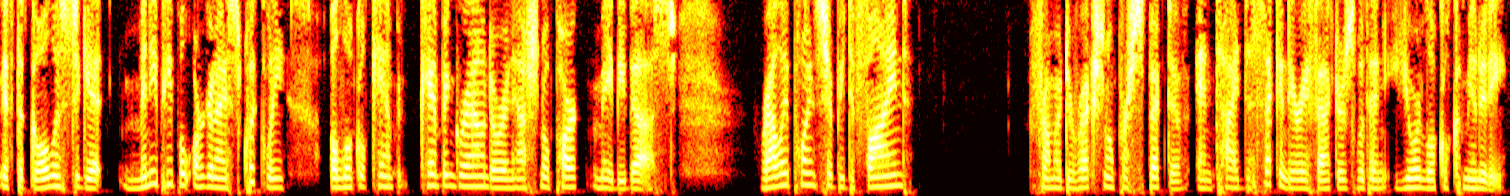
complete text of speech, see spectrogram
If the goal is to get many people organized quickly, a local camp, camping ground or a national park may be best. Rally points should be defined from a directional perspective and tied to secondary factors within your local community.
